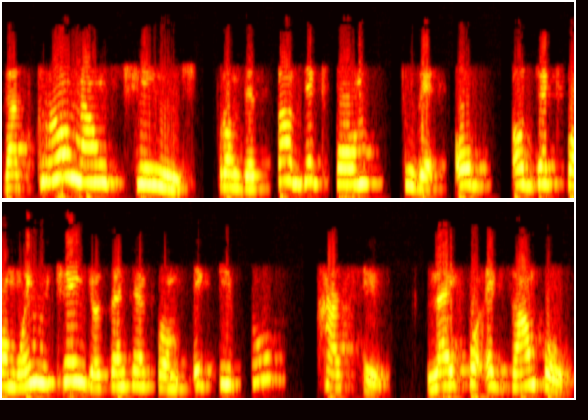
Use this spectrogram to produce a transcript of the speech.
that pronouns change from the subject form to the ob- object form when you change your sentence from active to passive. Like, for example,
